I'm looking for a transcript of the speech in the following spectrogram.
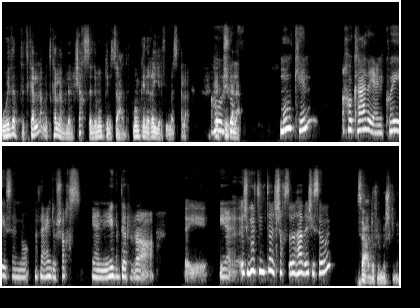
وإذا بتتكلم اتكلم للشخص اللي ممكن يساعدك ممكن يغير في المسألة. هو كذا شوف لا ممكن أخوك هذا يعني كويس إنه مثلا عنده شخص يعني يقدر يعني إيش قلت أنت؟ الشخص هذا إيش يسوي؟ يساعده في المشكلة.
